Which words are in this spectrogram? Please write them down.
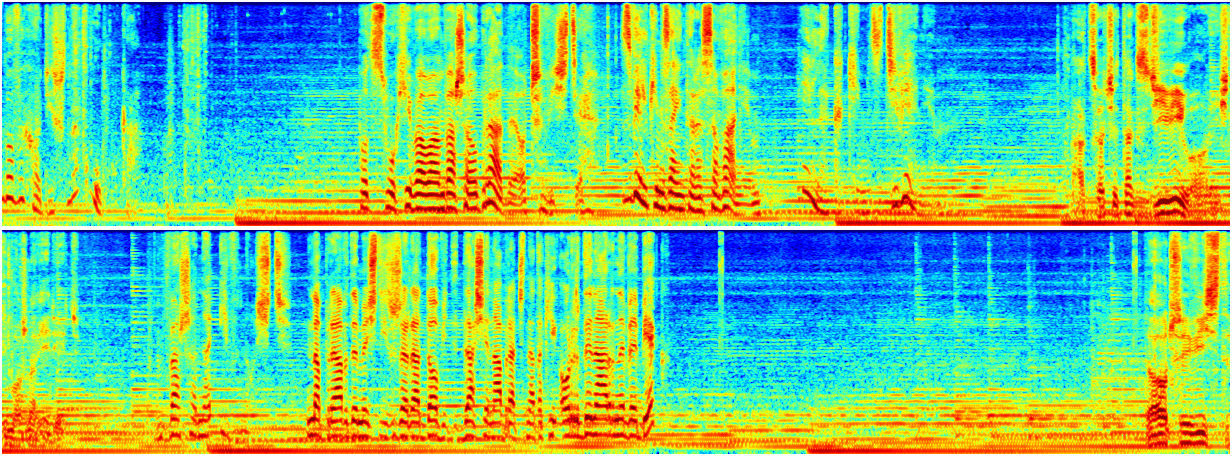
bo wychodzisz na głupka. Podsłuchiwałam wasze obrady, oczywiście. Z wielkim zainteresowaniem i lekkim zdziwieniem. A co cię tak zdziwiło, jeśli można wiedzieć? Wasza naiwność. Naprawdę myślisz, że Radowid da się nabrać na taki ordynarny wybieg? To oczywiste.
